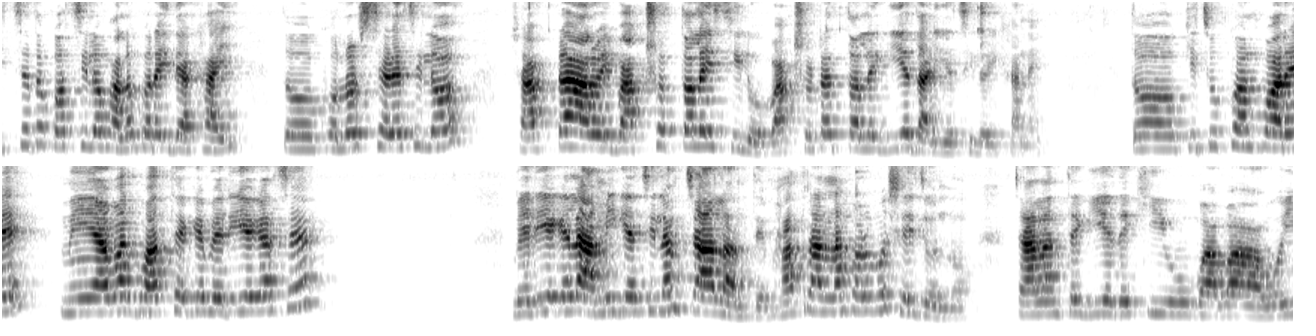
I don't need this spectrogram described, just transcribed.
ইচ্ছে তো করছিল ভালো করেই দেখাই, তো খোলস ছেড়েছিল, সাপটা আর ওই বাক্সর তলেই ছিল, বাক্সটার তলে গিয়ে দাঁড়িয়েছিল এখানে। তো কিছুক্ষণ পরে মেয়ে আবার ঘর থেকে বেরিয়ে গেছে বেরিয়ে গেলে আমি গেছিলাম চাল আনতে, ভাত রান্না করব সেই জন্য। চাল আনতে গিয়ে দেখি, ও বাবা, ওই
